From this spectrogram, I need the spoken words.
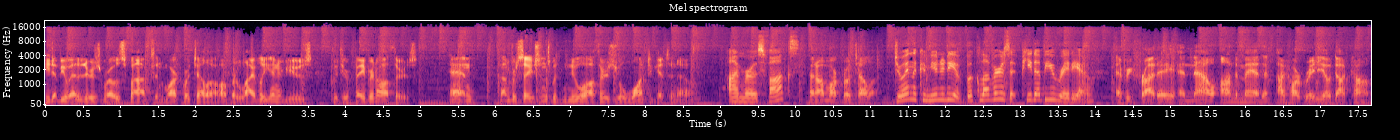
PW editors Rose Fox and Mark Rotella offer lively interviews with your favorite authors and conversations with new authors you'll want to get to know. I'm Rose Fox. And I'm Mark Rotella. Join the community of book lovers at PW Radio. Every Friday and now on demand at iHeartRadio.com.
